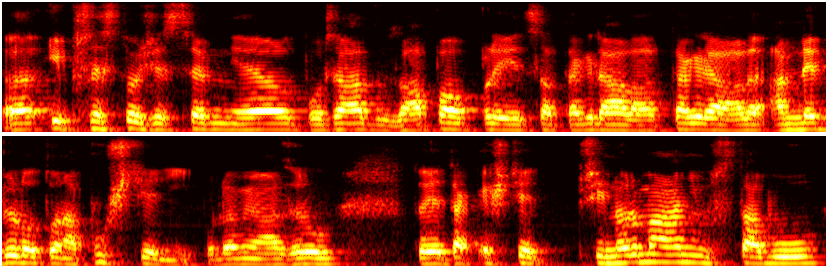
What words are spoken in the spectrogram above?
E, I přesto, že jsem měl pořád zápal plic a tak dále a tak dále a nebylo to napuštění. Podle mě názoru to je tak ještě při normálním stavu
